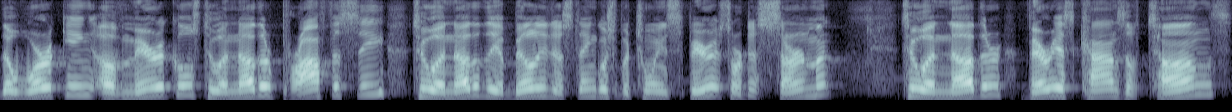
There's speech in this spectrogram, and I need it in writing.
the working of miracles. To another, prophecy. To another, the ability to distinguish between spirits or discernment to another, various kinds of tongues,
